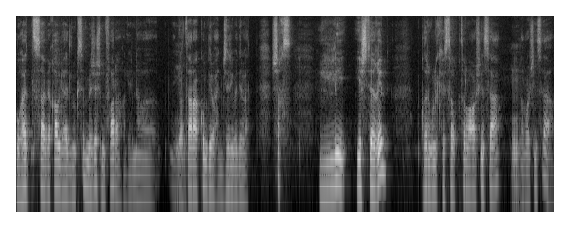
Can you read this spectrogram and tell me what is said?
وهذا السابقة ولا هذا المكسب ما جاش من فراغ لأنه تراكم ديال واحد التجربة ديال واحد الشخص. اللي يشتغل نقدر نقول لك من 24 ساعة. 24 ساعة.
